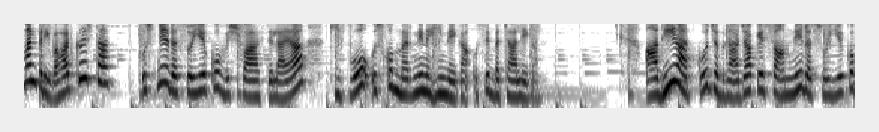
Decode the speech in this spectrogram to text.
मंत्री बहुत खुश था। उसने रसोइये को विश्वास दिलाया कि वो उसको मरने नहीं देगा, उसे बचा लेगा। आधी रात को जब राजा के सामने रसोइये को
